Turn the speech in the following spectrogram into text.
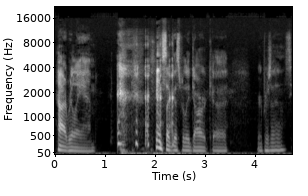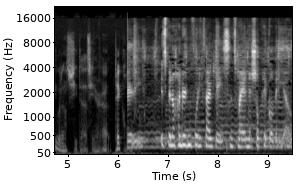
How I really am. it's like this really dark. Uh, represent. Let's see what else she does here. Uh, pickle. It's been 145 days since my initial pickle video.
